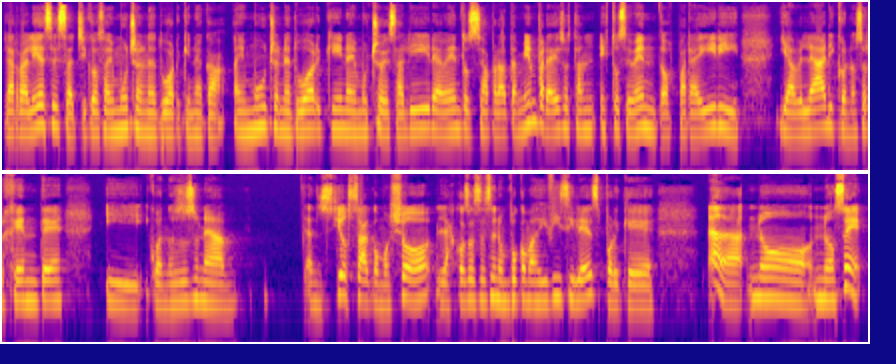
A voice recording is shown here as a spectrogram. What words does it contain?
La realidad es esa, chicos, hay mucho networking acá, hay mucho networking, hay mucho de salir, eventos, o sea, para, también para eso están estos eventos, para ir y, y hablar y conocer gente, y, y cuando sos una ansiosa como yo, las cosas se hacen un poco más difíciles porque, nada, no, no sé,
